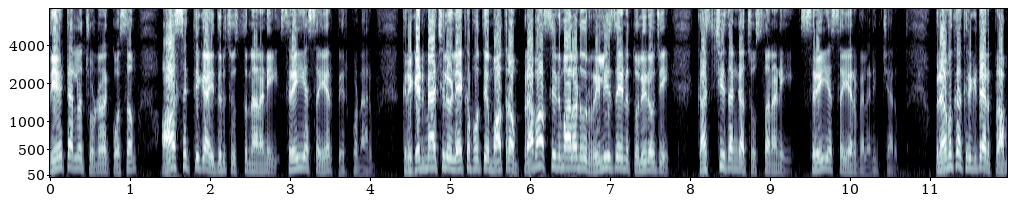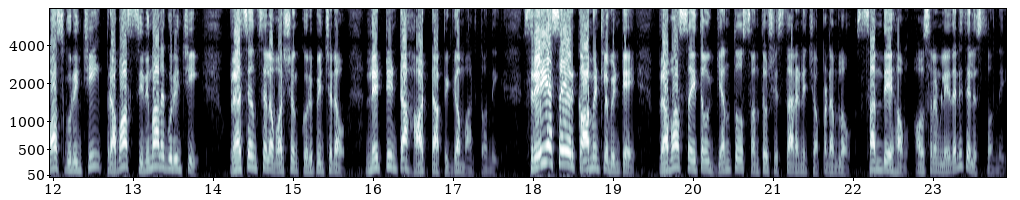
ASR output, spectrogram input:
థియేటర్లో చూడడం కోసం ఆసక్తిగా ఎదురుచూస్తున్నారని శ్రేయస్ అయ్యర్ పేర్కొన్నారు. క్రికెట్ మ్యాచ్లు లేకపోతే మాత్రం ప్రభాస్ సినిమాలను రిలీజ్ అయిన తొలి రోజే ఖచ్చితంగా చూస్తానని శ్రేయస్ అయ్యర్ వెల్లడించారు. ప్రముఖ క్రికెటర్ ప్రభాస్ గురించి ప్రభాస్ సినిమాల గురించి ప్రశంసల వర్షం కురిపించడం నెట్టింట హాట్ టాపిక్గా మారుతోంది. శ్రేయస్ అయ్యర్ కామెంట్లు వింటే ప్రభాస్ సైతం ఎంతో సంతోషిస్తారని చెప్పడంలో సందేహం అవసరం లేదని తెలుస్తోంది.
